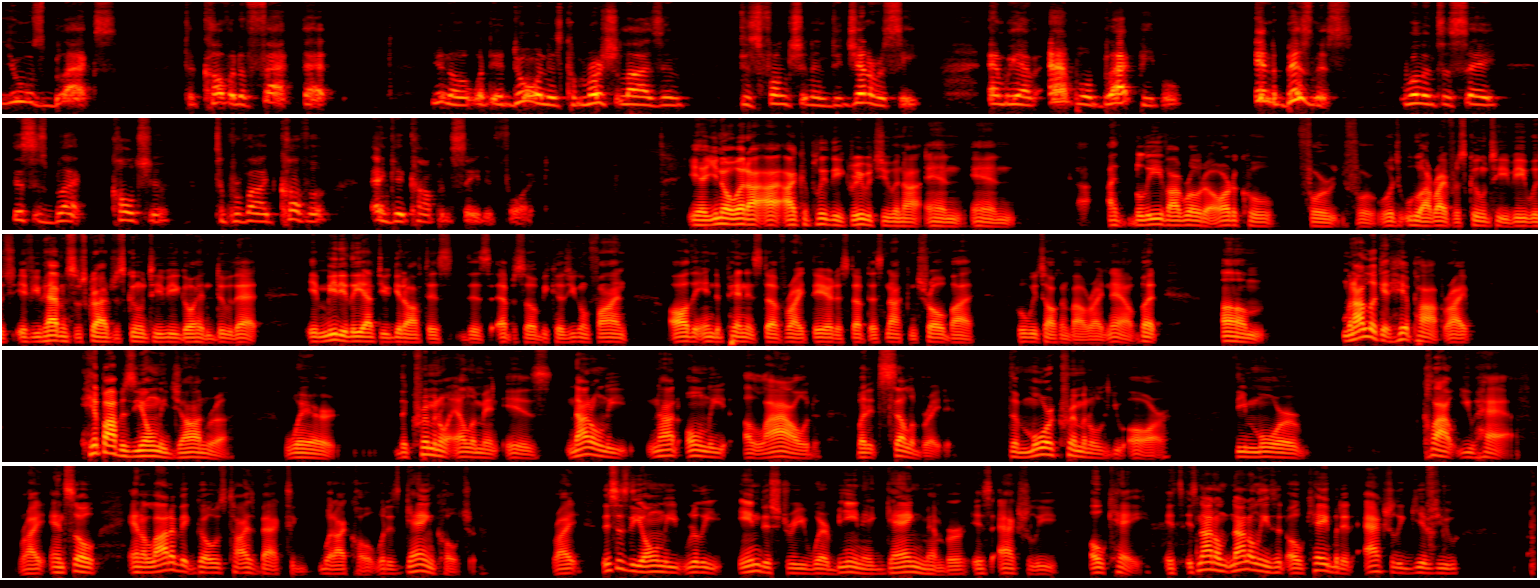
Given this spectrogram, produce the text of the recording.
use blacks to cover the fact that, you know, what they're doing is commercializing dysfunction and degeneracy. And we have ample black people in the business willing to say this is black culture to provide cover and get compensated for it. Yeah, you know what? I I completely agree with you, and I and and I believe I wrote an article for for which, who I write for Scoon TV. Which, if you haven't subscribed to Scoon TV, go ahead and do that immediately after you get off this this episode because you're gonna find all the independent stuff right there, the stuff that's not controlled by who we're talking about right now. But um, when I look at hip hop, right, hip hop is the only genre where the criminal element is not only not only allowed but it's celebrated the more criminal you are the more clout you have right and so and a lot of it goes ties back to what i call what is gang culture right this is the only really industry where being a gang member is actually okay it's it's not not only is it okay but it actually gives you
